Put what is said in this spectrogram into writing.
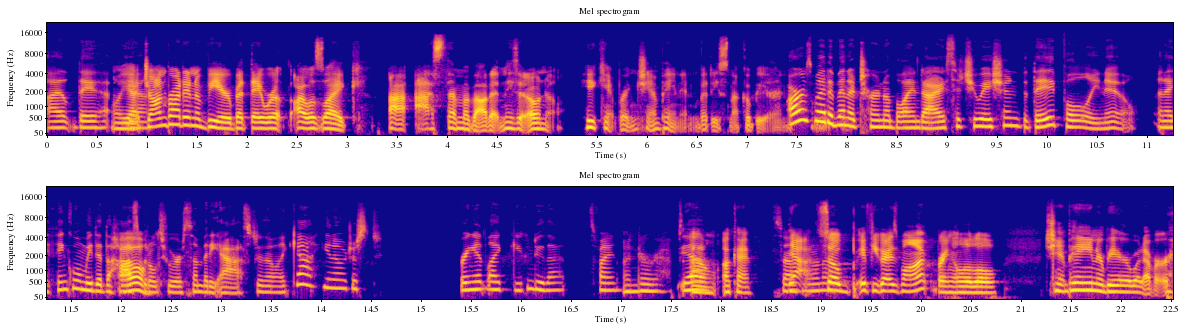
I they Oh yeah. John brought in a beer, but they were I was like I asked them about it and they said, "Oh no. He can't bring champagne in, but he snuck a beer in." Ours might have been a turn a blind eye situation, but they fully knew. And I think when we did the Oh. hospital tour, somebody asked, and they're like, "Yeah, you know, just bring it. Like you can do that. It's fine." under wraps. Yeah. Oh, okay. So yeah. So if you guys want, bring a little champagne or beer or whatever.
